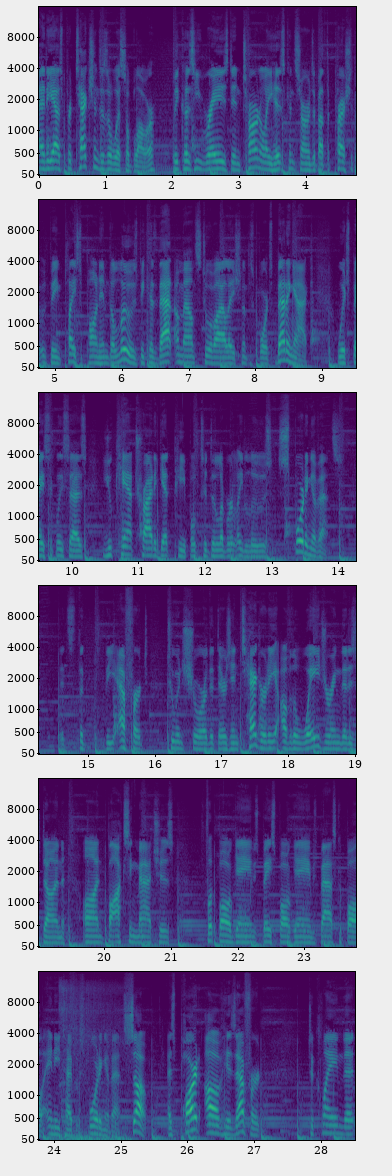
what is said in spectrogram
and he has protections as a whistleblower because he raised internally his concerns about the pressure that was being placed upon him to lose because that amounts to a violation of the Sports Betting Act, which basically says you can't try to get people to deliberately lose sporting events. It's the, the effort to ensure that there's integrity of the wagering that is done on boxing matches, football games, baseball games, basketball, any type of sporting event. So, as part of his effort to claim that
